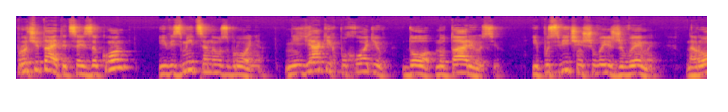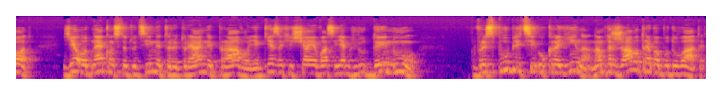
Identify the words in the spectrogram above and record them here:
Прочитайте цей закон і візьміть це на озброєння. Ніяких походів до нотаріусів і посвідчень, що ви є живими. Народ, є одне конституційне територіальне право, яке захищає вас як людину в Республіці Україна. Нам державу треба будувати,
